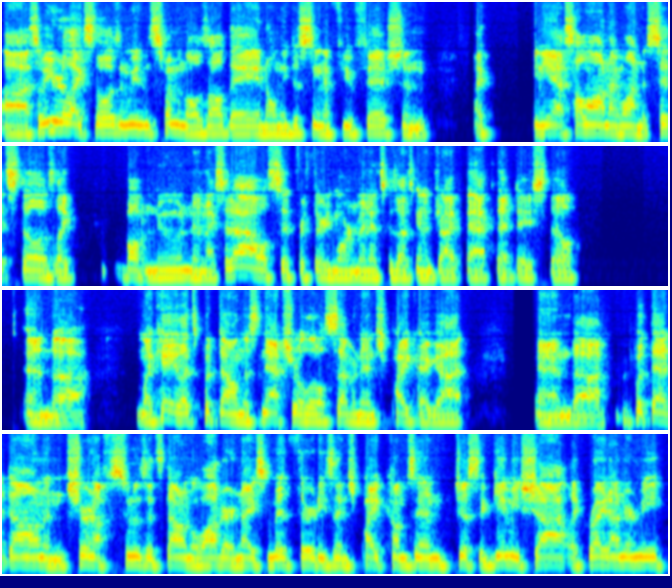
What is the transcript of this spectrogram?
Uh, so he really likes those, and we've been swimming those all day, and only just seen a few fish. And I and he asked how long I wanted to sit still. It was like about noon, and I said, "Ah, I'll sit for 30 more minutes because I was going to drive back that day still." And uh, I'm like, hey, let's put down this natural little seven inch pike I got. And uh, we put that down, and sure enough, as soon as it's down in the water, a nice mid 30s inch pike comes in, just a gimme shot, like right under me,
